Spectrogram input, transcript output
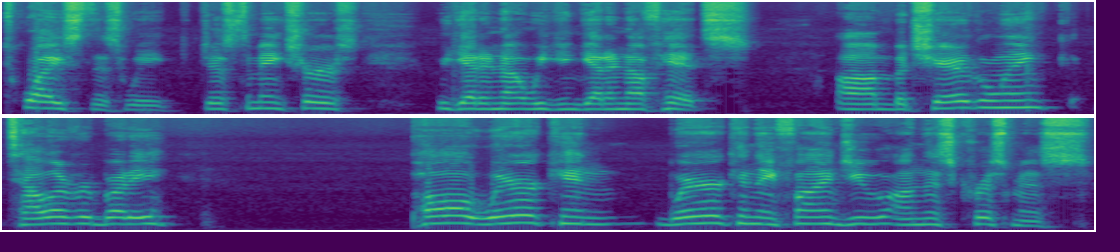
twice this week just to make sure we get enough. We can get enough hits. Um, but share the link. Tell everybody. Paul, where can where can they find you on this Christmas?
